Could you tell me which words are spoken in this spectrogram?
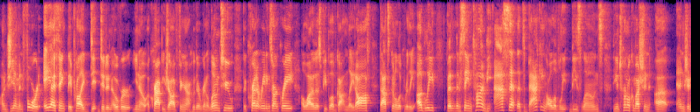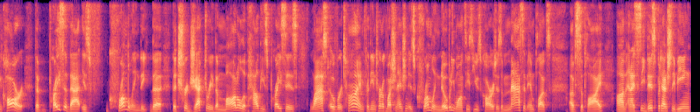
on GM and Ford. A, I think they probably did, did an over you know a crappy job figuring out who they were going to loan to. The credit ratings aren't great. A lot of those people have gotten laid off. That's going to look really ugly. But at the same time, the asset that's backing all of le- these loans, the internal combustion uh, engine car, the price of that is crumbling. The, the the trajectory the model of how these prices last over time for the internal combustion engine is crumbling. Nobody wants these used cars. There's a massive influx of supply. Um, and i see this potentially being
